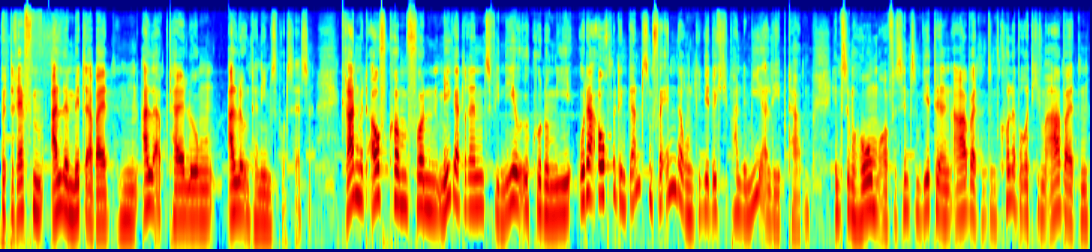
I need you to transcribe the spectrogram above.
betreffen alle Mitarbeitenden, alle Abteilungen, alle Unternehmensprozesse. Gerade mit Aufkommen von Megatrends wie Neoökonomie oder auch mit den ganzen Veränderungen, die wir durch die Pandemie erlebt haben, hin zum Homeoffice, hin zum virtuellen Arbeiten, zum kollaborativen Arbeiten,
